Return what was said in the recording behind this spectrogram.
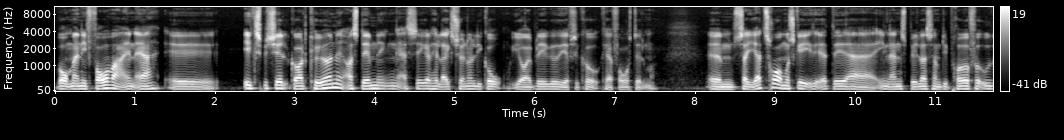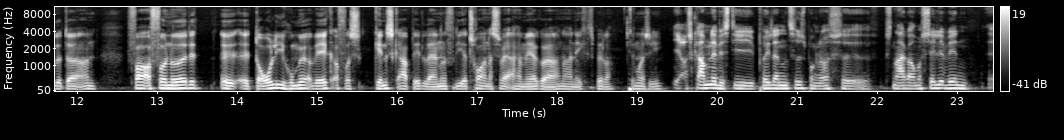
hvor man i forvejen er øh, ikke specielt godt kørende, og stemningen er sikkert heller ikke sønderlig god i øjeblikket i FCK, kan jeg forestille mig. Øhm, så jeg tror måske, at det er en eller anden spiller, som de prøver at få ud af døren, for at få noget af det øh, øh, dårlige humør væk, og få genskabt et eller andet, fordi jeg tror, han er svær at have med at gøre, når han ikke spiller. Det må jeg sige. Ja, og skræmmende, hvis de på et eller andet tidspunkt også øh, snakker om at sælge vind, øh,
